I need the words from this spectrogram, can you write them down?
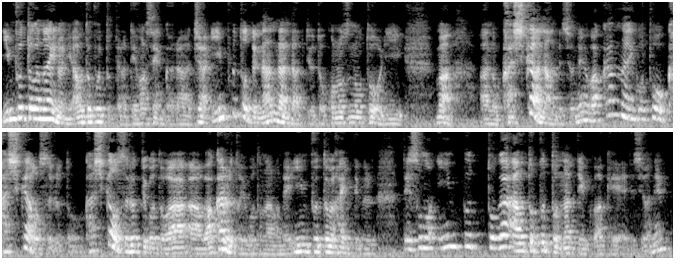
インプットがないのにアウトプットってのは出ませんから、じゃあインプットって何なんだっていうと、この図の通り、まあ、あの、可視化なんですよね。わかんないことを可視化をすると。可視化をするってことは、あわかるということなので、インプットが入ってくる。で、そのインプットがアウトプットになっていくわけですよね。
